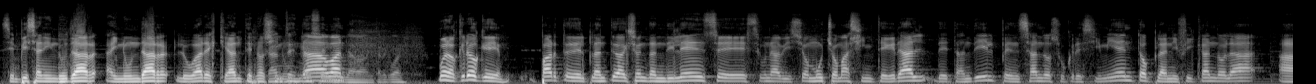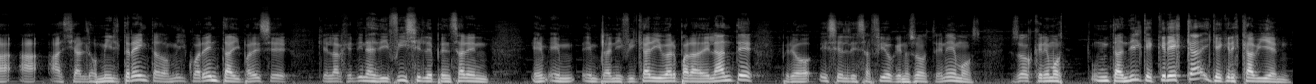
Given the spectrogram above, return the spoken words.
se empiezan a inundar, a inundar lugares que antes no Que se antes inundaban. no se inundaban, tal cual. Bueno, creo que parte del planteo de acción tandilense es una visión mucho más integral de Tandil, pensando su crecimiento, planificándola a- a- hacia el 2030, 2040, y parece que en la Argentina es difícil de pensar en, en- en- en planificar y ver para adelante, pero es el desafío que nosotros tenemos. Nosotros queremos un Tandil que crezca y que crezca bien.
